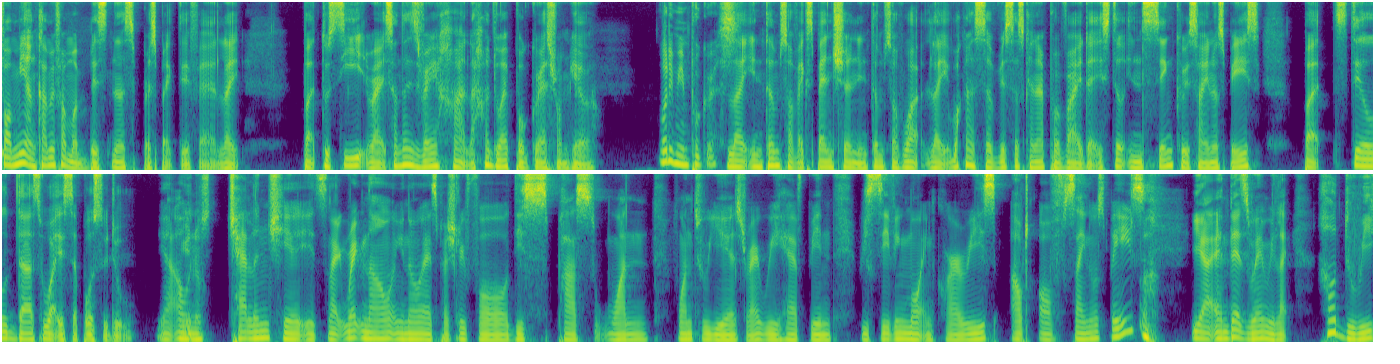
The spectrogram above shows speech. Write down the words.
for me, I'm coming from a business perspective, eh, like, but to see it, right, sometimes it's very hard. Like, how do I progress from here? what do you mean progress Like, in terms of expansion, in terms of what, like, what kind of services can I provide that is still in sync with SainouSpace, but still does what it's supposed to do? Yeah, our You know? challenge here is like right now, you know, especially for this past one, one, two years, right? We have been receiving more inquiries out of SainouSpace. Oh. Yeah, and that's when we like, how do we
